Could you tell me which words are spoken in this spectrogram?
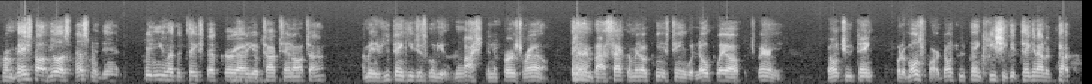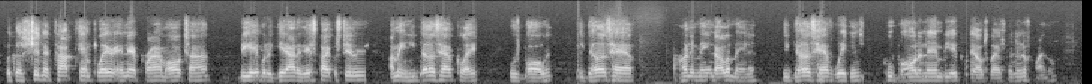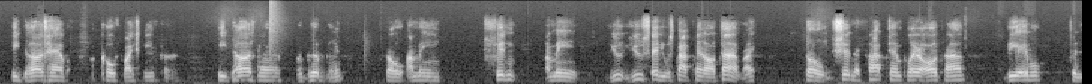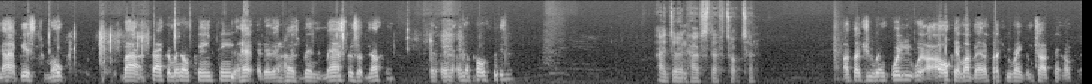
from based off your assessment, then couldn't you have to take Steph Curry out of your top ten all time? I mean, if you think he's just gonna get washed in the first round by Sacramento Kings team with no playoff experience, don't you think, for the most part, don't you think he should get taken out of the top? Because shouldn't a top ten player in their prime all time be able to get out of this type of series? I mean, he does have Klay, who's balling. He does have a hundred million dollar man. He does have Wiggins, who balled in the NBA playoffs last year in the finals. He does have a coach like Steve Kerr. He does have a good bench. So I mean, shouldn't I mean you you said he was top ten all time, right? So shouldn't a top ten player all time be able to not get smoked by a Sacramento Kings team that, ha- that has been masters of nothing in, in, in the postseason? I don't have Steph top ten. I thought you ranked. You? Oh, okay, my bad. I thought you ranked them top ten. Okay,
